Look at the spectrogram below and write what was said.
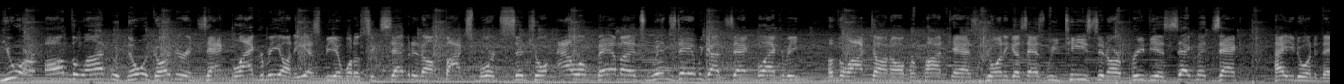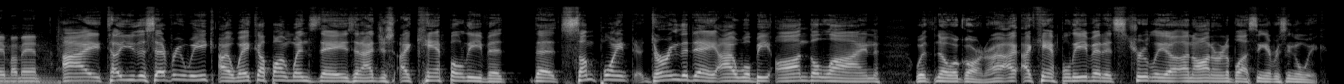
You are on the line with Noah Gardner and Zac Blackerby on ESPN 1067 and on Fox Sports Central Alabama. It's Wednesday, and we got Zac Blackerby of the Locked On Auburn podcast joining us as we teased in our previous segment. Zac, how you doing today, my man? I tell you this every week. I wake up on Wednesdays and I just I can't believe it that at some point during the day I will be on the line with Noah Gardner. I, I can't believe it. It's truly a, an honor and a blessing every single week.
